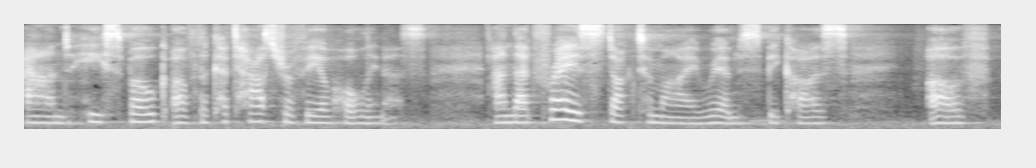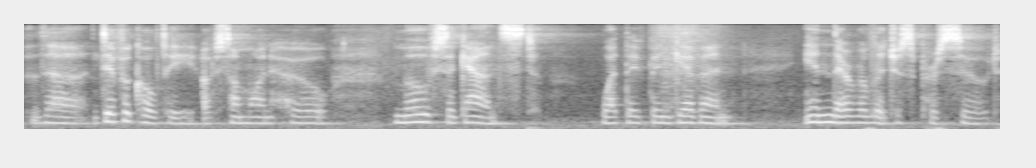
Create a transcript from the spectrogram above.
And he spoke of the catastrophe of holiness. And that phrase stuck to my ribs because of the difficulty of someone who moves against what they've been given in their religious pursuit.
